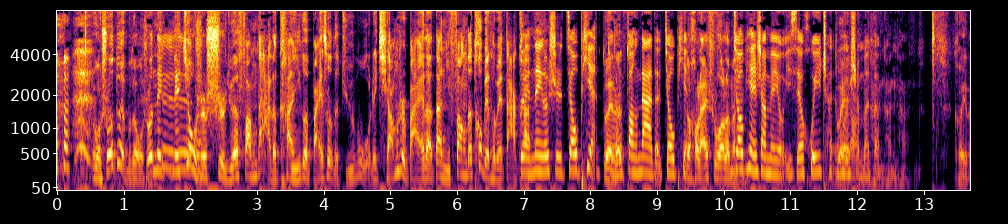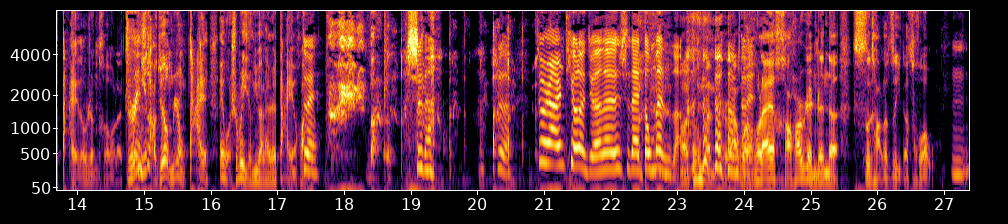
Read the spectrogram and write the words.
我说对不对？我说那那就是视觉放大的看一个白色的局部，这墙是白的，但你放的特别特别大看。对，那个是胶片，对，是放大的胶片。就后来说了嘛，胶片上面有一些灰尘或什么的。你看看看，可以了，大爷都认可我了。只是你老觉得我们这种大爷，哎，我是不是已经越来越大爷化？对，完了，是的，是的。就是让人听了觉得是在逗闷子，哦逗闷子是吧？我后来好好认真的思考了自己的错误，嗯，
